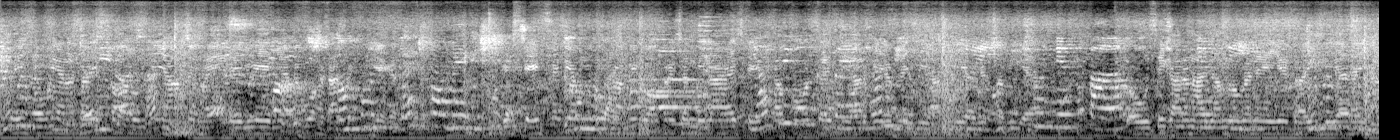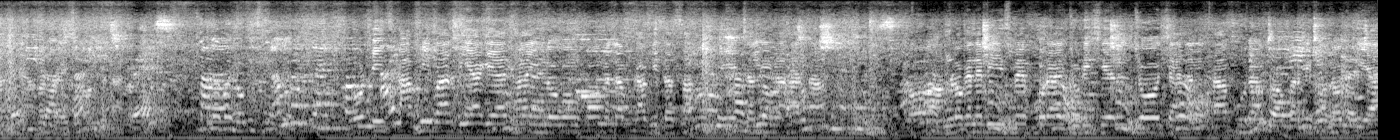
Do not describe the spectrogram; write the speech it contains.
भाई जो भी अनऑथराइज स्टॉल उनके यहाँ पे है रेलवे एरिया में वो हटा स्टेट से भी हमको काफ़ी कोऑपरेशन मिला है स्टेट का फोर्स है जी आर पी एफ़ है है तो उसी कारण आज हम लोगों ने ये ड्राइव लिया है यहाँ नोटिस काफ़ी बार दिया गया था इन लोगों को मतलब काफ़ी दस सालों से ये चल रहा था। तो हम लोगों ने भी इसमें पूरा जुडिशियल जो चैनल था पूरा प्रॉपरली फॉलो किया।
